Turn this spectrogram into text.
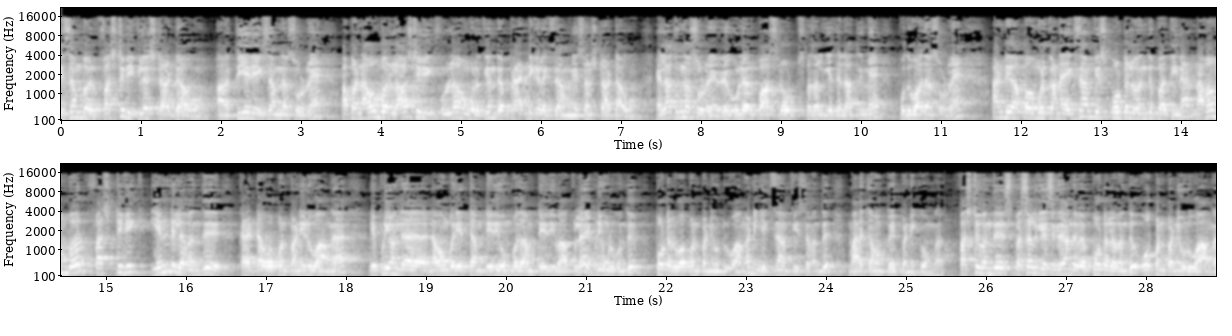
டிசம்பர் ஃபர்ஸ்ட் வீக்ல ஸ்டார்ட் ஆகும். தியரி எக்ஸாம் தான் சொல்றேன். அப்ப நவம்பர் லாஸ்ட் வீக் ஃபுல்லா உங்களுக்கு இந்த பிராக்டிகல் எக்ஸாமினேஷன் ஸ்டார்ட் ஆகும். எல்லாத்துக்கும் தான் சொல்றேன். Regular pass out special case எல்லாத்துக்குமே பொதுவா தான் சொல்றேன். அண்ட் அப்ப உங்களுக்கான எக்ஸாம் ஃபீஸ் போர்ட்டல் வந்து பாத்தீங்கன்னா நவம்பர் ஃபர்ஸ்ட் வீக் எண்ட்ல வந்து கரெக்டா ஓபன் பண்ணிடுவாங்க. எப்படியும் அந்த நவம்பர் எட்டாம் தேதி ஒன்பதாம் தேதி வாக்குல எப்படி உங்களுக்கு வந்து போர்ட்டல் ஓபன் பண்ணி விட்டுருவாங்க. நீங்க எக்ஸாம் ஃபீஸை வந்து மறக்காம பே பண்ணிக்கோங்க. ஃபர்ஸ்ட் வந்து ஸ்பெஷல் கேஸுக்கு தான் அந்த வெப் போர்ட்டலை வந்து ஓபன் பண்ணி விடுவாங்க.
